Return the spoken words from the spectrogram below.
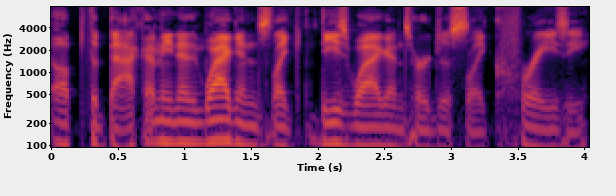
up the back. I mean, and wagons like these wagons are just like crazy,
